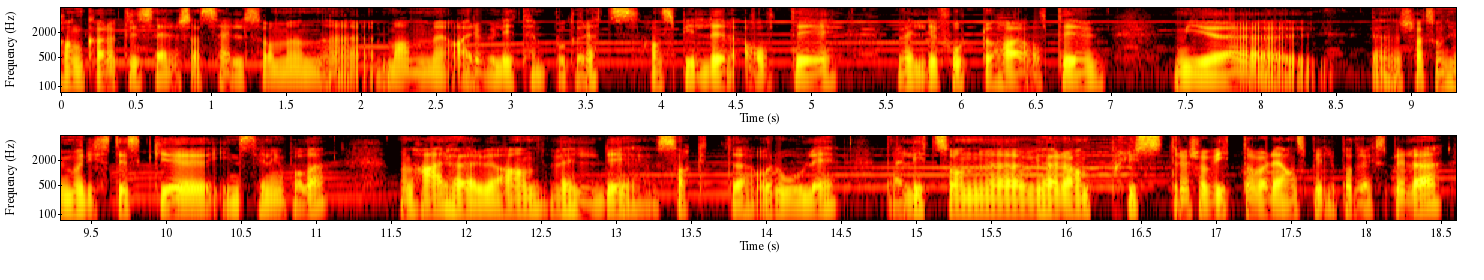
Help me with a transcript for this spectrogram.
Han karakteriserer seg selv som en mann med arvelig tempotourettes. Han spiller alltid veldig fort og har alltid mye en slags sånn humoristisk eh, innstilling på det. Men her hører vi han veldig sakte og rolig. Det er litt sånn, eh, Vi hører han plystrer så vidt over det han spiller på trekkspillet.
